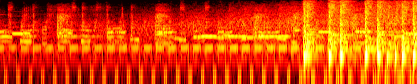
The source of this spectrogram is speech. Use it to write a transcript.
Thank you.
